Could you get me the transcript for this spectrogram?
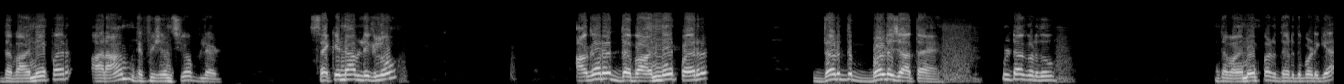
दबाने पर आराम डेफिशिएंसी ऑफ़ ब्लड सेकंड आप लिख लो। अगर दबाने पर दर्द बढ़ जाता है, उल्टा कर दो। दबाने पर दर्द बढ़ गया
